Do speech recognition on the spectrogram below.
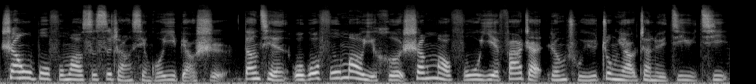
商务部服贸司司长冼国义表示，当前我国服务贸易和商贸服务业发展仍处于重要战略机遇期。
